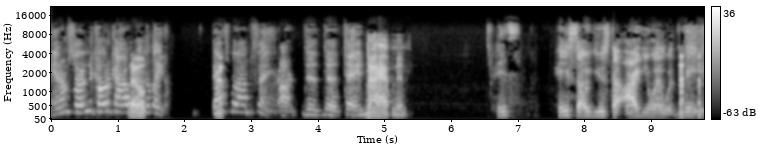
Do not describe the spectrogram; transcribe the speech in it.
and I'm certain Dakota Kai No. won it later. That's what I'm saying. All right, the the, the Not happening. He's he's so used to arguing with me,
